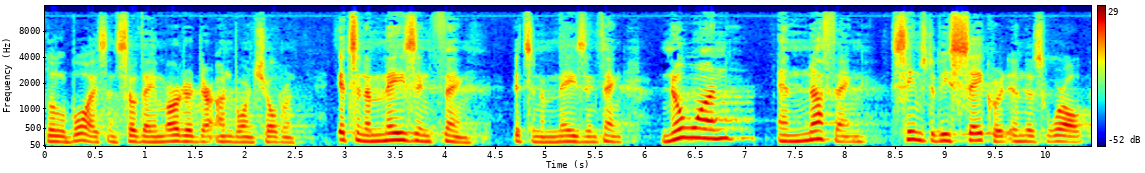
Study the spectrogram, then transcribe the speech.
little boys, and so they murdered their unborn children. It's an amazing thing. It's an amazing thing. No one and nothing seems to be sacred in this world,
